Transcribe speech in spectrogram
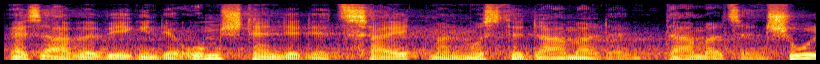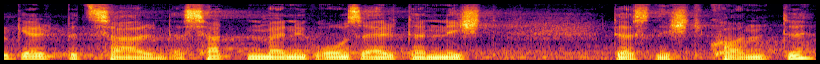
es aber wegen der Umstände der Zeit, man musste damals ein Schulgeld bezahlen, das hatten meine Großeltern nicht, das nicht konnte.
